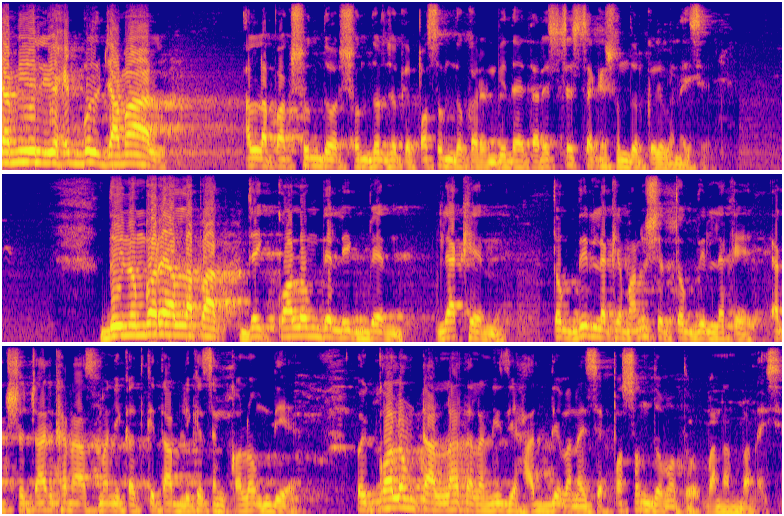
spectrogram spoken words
জামিল ইউহিব্বুল জামাল। আল্লাহ পাক সুন্দর সৌন্দর্যকে পছন্দ করেন, বিদায় তার স্টেজটাকে সুন্দর করে বানাইছে। দুই নম্বরে আল্লাহ পাক যেই কলম দিয়ে লিখবেন, লেখেন তকদির লেখে, মানুষের তকদির লেখে, একশো চারখানা আসমানি কিতাব লিখেছেন কলম দিয়ে। ওই কলমটা আল্লাহ তালা নিজে হাত দিয়ে বানাইছে, পছন্দ মতো বানান বানাইছে।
